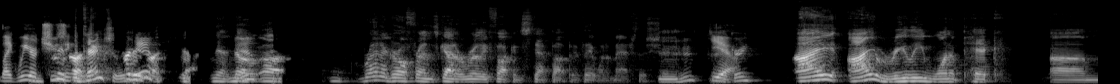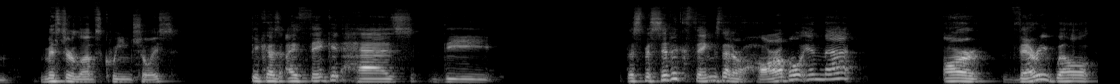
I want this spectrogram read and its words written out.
Like we are choosing. much. Potentially, pretty yeah. much. Yeah, yeah. No, uh, Rent a Girlfriend's got to really fucking step up if they want to match this shit. Mm-hmm. Yeah. I agree. I I really want to pick um, Mr. Love's Queen choice because I think it has the the specific things that are horrible in that are very well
